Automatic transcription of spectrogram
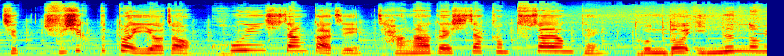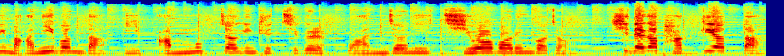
즉 주식부터 이어져 코인 시장까지 장악을 시작한 투자 형태. 돈도 있는 놈이 많이 번다. 이 암묵적인 규칙을 완전히 지워버린 거죠. 시대가 바뀌었다.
